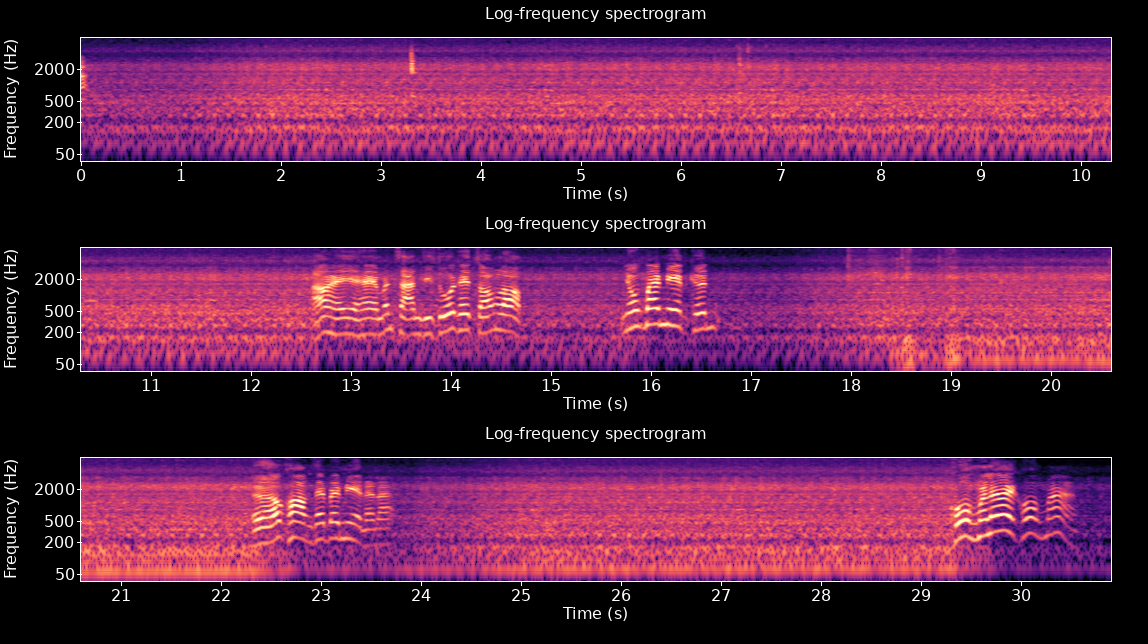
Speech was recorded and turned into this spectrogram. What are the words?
เอาให้ให้มันสั่นที่สุดเฮ็ดสองรอบยกใบเมีดขึ้น เออเอาคล้องใส่ใบเมีดนะนะโค้งมาเลยโค้งมา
